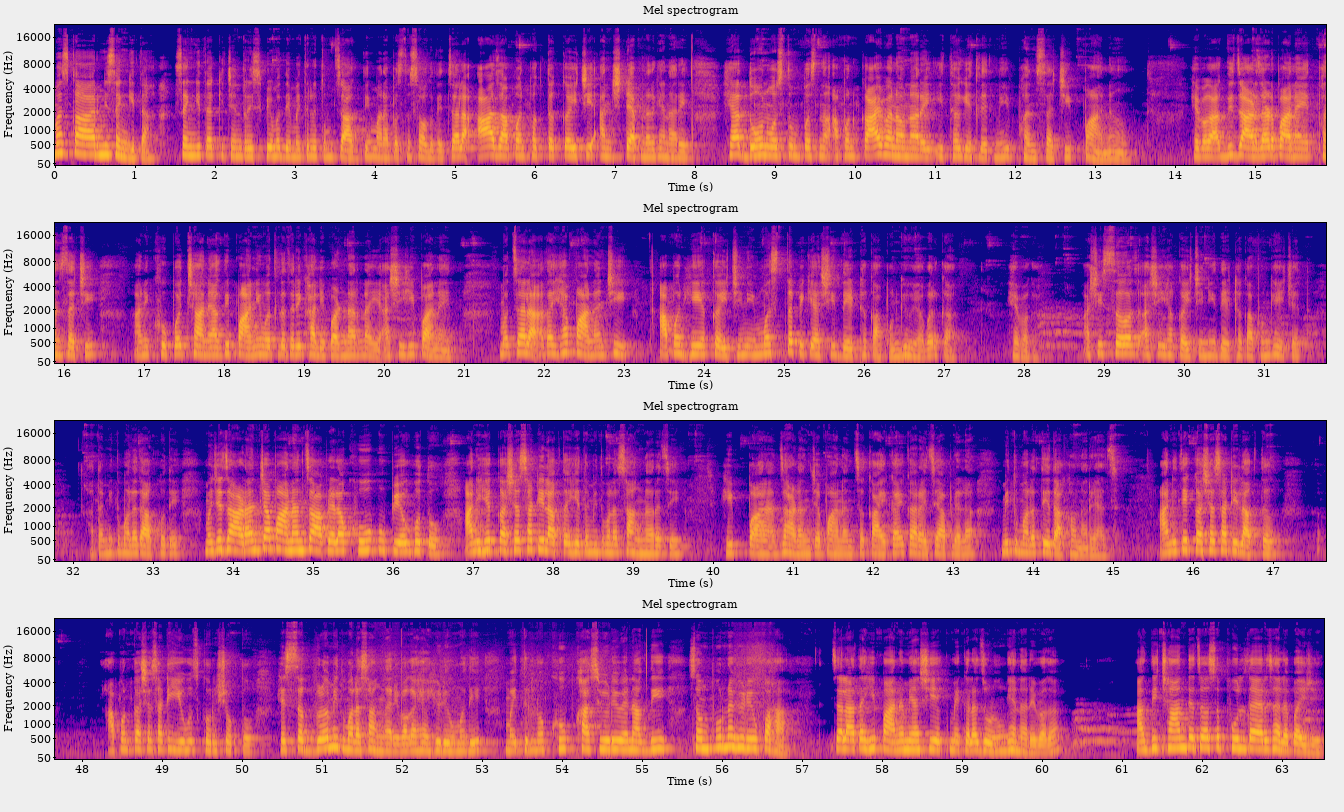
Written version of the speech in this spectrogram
नमस्कार मी संगीता. संगीता किचन रेसिपीमध्ये मैत्रिणी तुमचं अगदी मनापासून स्वागत आहे. चला आज आपण फक्त कैची आणि स्टॅपनर घेणार आहे. ह्या दोन वस्तूंपासून आपण काय बनवणार आहे इथं घेतलेत मी फणसाची पानं. हे बघा अगदी जाडजाड पानं आहेत फणसाची आणि खूपच छान आहे. अगदी पाणी वतलं तरी खाली पडणार नाही अशी ही पानं आहेत. मग चला आता ह्या पानांची आपण ही कैचीनी मस्तपैकी अशी देठं कापून घेऊया बरं का? हे बघा. अशी सहज अशी ह्या कैचीनी देठं कापून घ्यायच्यात आता मी तुम्हाला दाखवते. म्हणजे झाडांच्या पानांचा आपल्याला खूप उपयोग होतो. आणि हे कशासाठी लागतं हे तर मी तुम्हाला सांगणारच आहे. ही पा झाडांच्या पानांचं काय काय करायचं आहे आपल्याला मी तुम्हाला ते दाखवणार आहे आज. आणि ते कशासाठी लागतं? आपण कशासाठी यूज करू शकतो? हे सगळं मी तुम्हाला सांगणार आहे. बघा ह्या व्हिडिओमध्ये मैत्रिणं खूप खास व्हिडिओ आहे ना. अगदी संपूर्ण व्हिडिओ पहा. चला आता ही पानं मी अशी एकमेकाला जुळून घेणार आहे बघा. अगदी छान त्याचं असं फूल तयार झालं पाहिजे.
